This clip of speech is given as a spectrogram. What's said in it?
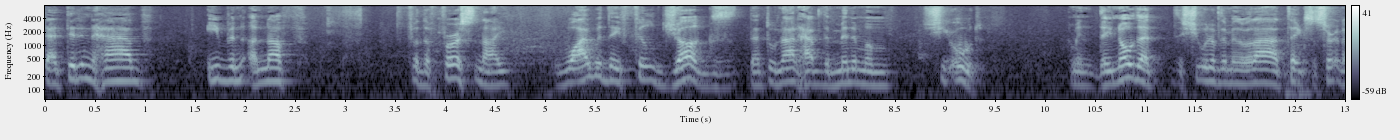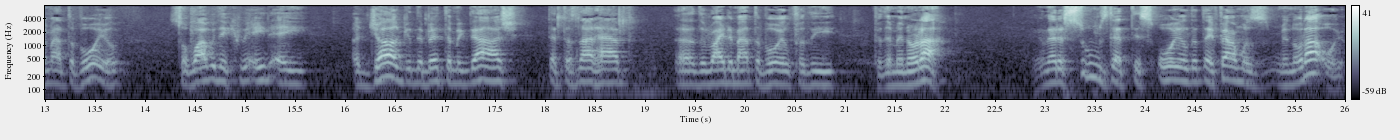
that didn't have even enough for the first night. Why would they fill jugs that do not have the minimum shiur? I mean, they know that the shiur of the menorah takes a certain amount of oil, so why would they create a, a jug in the Beit HaMikdash that does not have uh, the right amount of oil for the for the menorah, and that assumes that this oil that they found was menorah oil.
